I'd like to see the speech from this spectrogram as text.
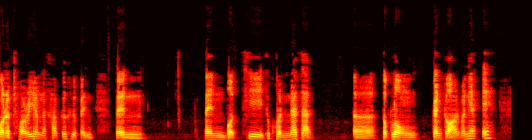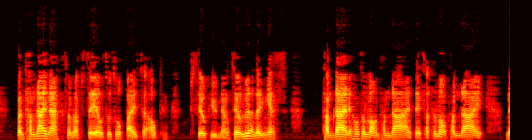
moratorium นะครับ ก็คือเป็นเป็น เป็นบทที่ทุกคนน่าจะเอ่อตกลงกันก่อนว่าเนี่ย เอ๊ะ มันทำได้นะสำหรับเซลล์ทั่วๆไปจะเอาเซลล์ผิวหนังเซลล์เลือดอะไรเงี้ยทำได้ในห้องทดลองทำได้ ในสัตว์ทดลองทำได้ ใน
